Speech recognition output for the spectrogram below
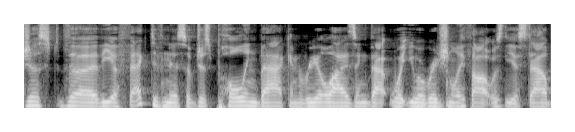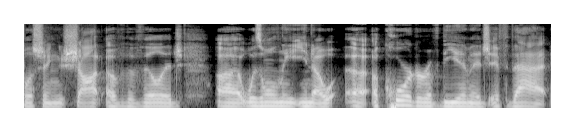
just the the effectiveness of just pulling back and realizing that what you originally thought was the establishing shot of the village uh, was only you know a, a quarter of the image, if that,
